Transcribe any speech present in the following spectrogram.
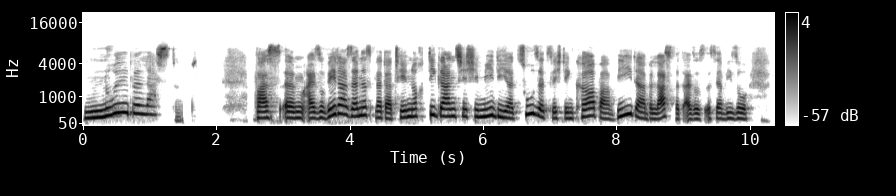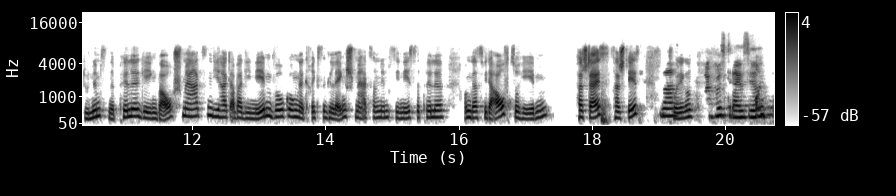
null belastet, was ähm, also weder Sennisblättertee noch die ganze Chemie, die ja zusätzlich den Körper wieder belastet. Also es ist ja wie so, du nimmst eine Pille gegen Bauchschmerzen, die hat aber die Nebenwirkung, da kriegst du Gelenkschmerzen und nimmst die nächste Pille, um das wieder aufzuheben. Verstehst? Verstehst? Ja, Entschuldigung. Und,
